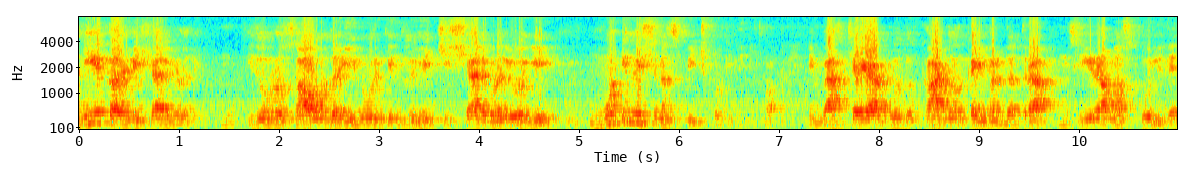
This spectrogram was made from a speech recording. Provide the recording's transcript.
ಅನೇಕ ಹಳ್ಳಿ ಶಾಲೆಗಳಲ್ಲಿ. ಹ್ಮ್. ಇದು ಸಾವಿರದ ಐನೂರಕ್ಕಿಂತಲೂ ಹೆಚ್ಚು ಶಾಲೆಗಳಲ್ಲಿ ಹೋಗಿ ಮೋಟಿವೇಶನಲ್ ಸ್ಪೀಚ್ ಕೊಟ್ಟಿದ್ದೀನಿ ನಿಮ್ಗೆ ಆಶ್ಚರ್ಯ ಆಗ್ಬೋದು ಕಾಡೂರು ಕೈಮರದ ಹತ್ರ ಶ್ರೀರಾಮ ಸ್ಕೂಲ್ ಇದೆ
